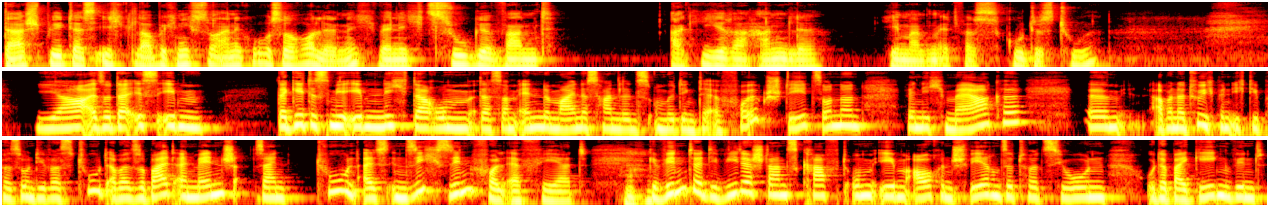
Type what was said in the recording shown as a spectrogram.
Da spielt das Ich, glaube ich, nicht so eine große Rolle, nicht? Wenn ich zugewandt agiere, handle, jemandem etwas Gutes tue. Ja, also da ist eben da geht es mir eben nicht darum, dass am Ende meines Handelns unbedingt der Erfolg steht, sondern wenn ich merke, ähm, aber natürlich bin ich die Person, die was tut, aber sobald ein Mensch sein Tun als in sich sinnvoll erfährt, mhm. gewinnt er die Widerstandskraft, um eben auch in schweren Situationen oder bei Gegenwind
